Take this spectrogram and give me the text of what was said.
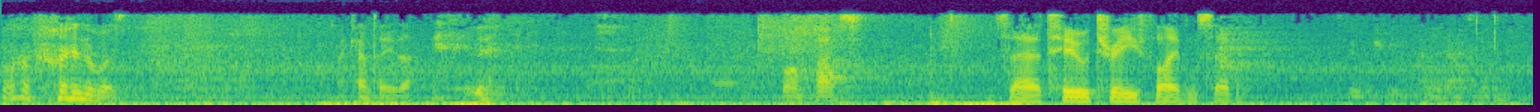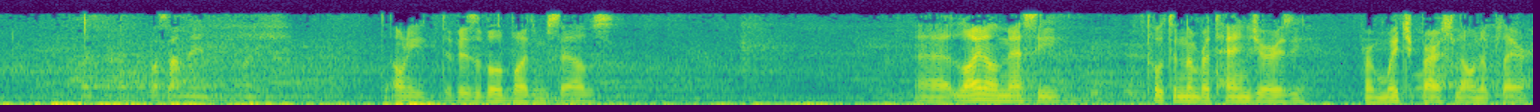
What are prime numbers? I can't tell you that. On, pass. It's uh, two, three, five, and seven. What's that mean? Only divisible by themselves. Uh, Lionel Messi took the number 10 jersey from which Barcelona player?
